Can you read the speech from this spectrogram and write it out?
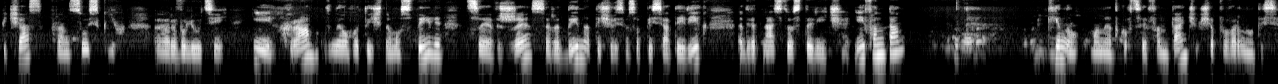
під час французьких е, революцій. І храм в неоготичному стилі це вже середина 1850 рік 19 століття. І фонтан. Кину монетку в цей фонтанчик, щоб повернутися.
